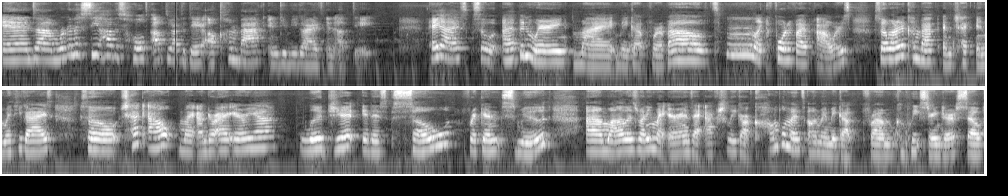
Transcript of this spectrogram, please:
And um, we're going to see how this holds up throughout the day. I'll come back and give you guys an update. Hey guys, so I've been wearing my makeup for about mm, like four to five hours. So I wanted to come back and check in with you guys. So check out my under eye area. Legit, it is so freaking smooth. Um, while I was running my errands, I actually got compliments on my makeup from complete strangers. So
